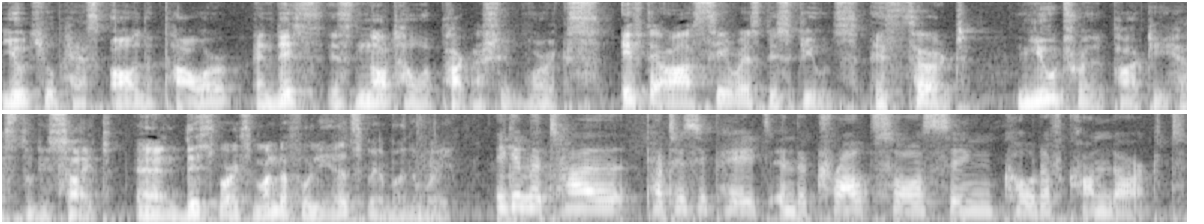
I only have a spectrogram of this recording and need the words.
YouTube has all the power, and this is not how a partnership works. If there are serious disputes, a third, neutral party has to decide. And this works wonderfully elsewhere, by the way. IG Metall participates in the crowdsourcing code of conduct.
